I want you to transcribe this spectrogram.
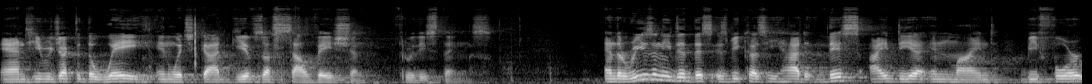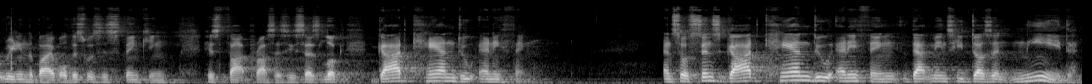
And he rejected the way in which God gives us salvation through these things. And the reason he did this is because he had this idea in mind before reading the Bible. This was his thinking, his thought process. He says, Look, God can do anything. And so, since God can do anything, that means he doesn't need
